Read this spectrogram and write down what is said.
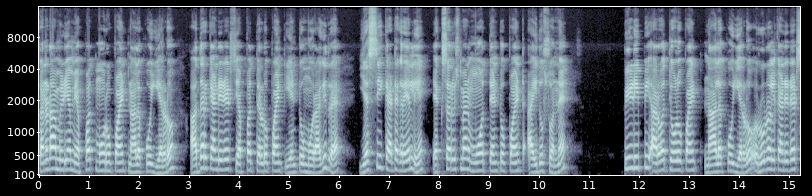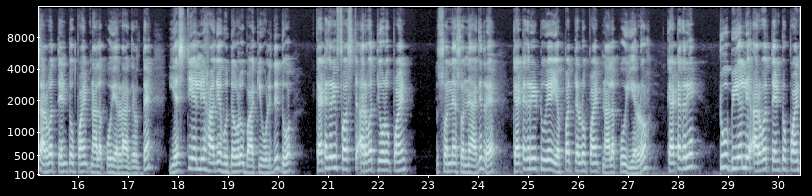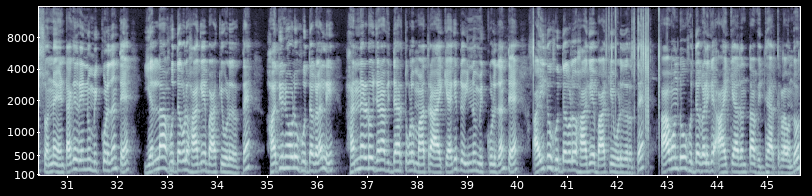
ಕನ್ನಡ ಮೀಡಿಯಂ ಎಪ್ಪತ್ತ್ಮೂರು ಪಾಯಿಂಟ್ ನಾಲ್ಕು ಎರಡು ಅದರ್ ಕ್ಯಾಂಡಿಡೇಟ್ಸ್ ಎಪ್ಪತ್ತೆರಡು ಪಾಯಿಂಟ್ ಎಂಟು ಮೂರಾಗಿದ್ದರೆ ಎಸ್ ಸಿ ಕ್ಯಾಟಗರಿಯಲ್ಲಿ ಎಕ್ಸ್ ಸರ್ವಿಸ್ ಮ್ಯಾನ್ ಮೂವತ್ತೆಂಟು ಪಾಯಿಂಟ್ ಐದು ಸೊನ್ನೆ ಪಿ ಡಿ ಪಿ ಅರವತ್ತೇಳು ಪಾಯಿಂಟ್ ನಾಲ್ಕು ಎರಡು ರೂರಲ್ ಕ್ಯಾಂಡಿಡೇಟ್ಸ್ ಅರವತ್ತೆಂಟು ಪಾಯಿಂಟ್ ನಾಲ್ಕು ಎರಡು ಆಗಿರುತ್ತೆ. ಎಸ್ ಟಿಯಲ್ಲಿ ಹಾಗೆ ಹುದ್ದೆಗಳು ಬಾಕಿ ಉಳಿದಿದ್ದು, ಕ್ಯಾಟಗರಿ ಫಸ್ಟ್ ಅರವತ್ತೇಳು ಪಾಯಿಂಟ್ ಸೊನ್ನೆ ಸೊನ್ನೆ ಆಗಿದ್ದರೆ ಕ್ಯಾಟಗರಿ ಟು ಎ ಎಪ್ಪತ್ತೆರಡು ಪಾಯಿಂಟ್ ನಾಲ್ಕು ಎರಡು, ಕ್ಯಾಟಗರಿ ಟು ಬಿಯಲ್ಲಿ ಅರವತ್ತೆಂಟು ಪಾಯಿಂಟ್ ಸೊನ್ನೆ ಎಂಟಾಗಿದ್ದರೆ ಇನ್ನು ಮಿಕ್ಕುಳಿದಂತೆ ಎಲ್ಲ ಹುದ್ದೆಗಳು ಹಾಗೆ ಬಾಕಿ ಉಳಿದಿರುತ್ತೆ. ಹದಿನೇಳು ಹುದ್ದೆಗಳಲ್ಲಿ ಹನ್ನೆರಡು ಜನ ವಿದ್ಯಾರ್ಥಿಗಳು ಮಾತ್ರ ಆಯ್ಕೆಯಾಗಿದ್ದು ಇನ್ನು ಮಿಕ್ಕುಳಿದಂತೆ ಐದು ಹುದ್ದೆಗಳು ಹಾಗೆ ಬಾಕಿ ಉಳಿದಿರುತ್ತೆ. ಆ ಒಂದು ಹುದ್ದೆಗಳಿಗೆ ಆಯ್ಕೆಯಾದಂಥ ವಿದ್ಯಾರ್ಥಿಗಳ ಒಂದು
